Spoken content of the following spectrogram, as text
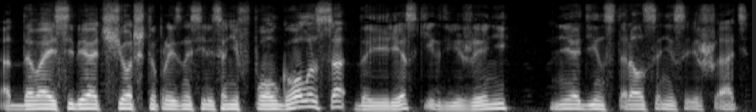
отдавая себе отчет, что произносились они в полголоса, да и резких движений ни один старался не совершать.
